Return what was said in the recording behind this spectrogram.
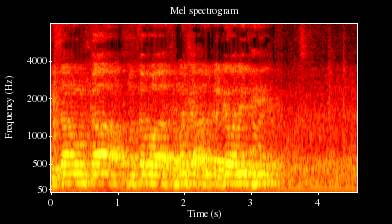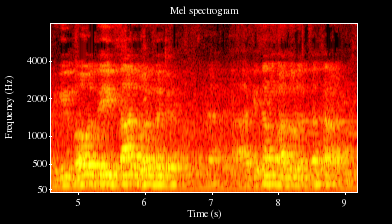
किसानों का मतलब समस्या हल करने वाले थे, लेकिन बहुत एक साल भर तक किसानों का आंदोलन चलता रहा।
